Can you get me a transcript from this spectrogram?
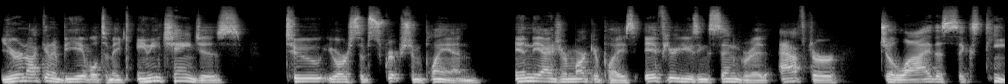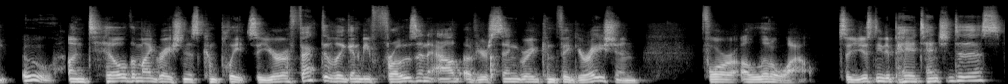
you're not going to be able to make any changes to your subscription plan in the Azure Marketplace if you're using SendGrid after July the 16th. Ooh. Until the migration is complete. So you're effectively going to be frozen out of your SendGrid configuration for a little while. So you just need to pay attention to this.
